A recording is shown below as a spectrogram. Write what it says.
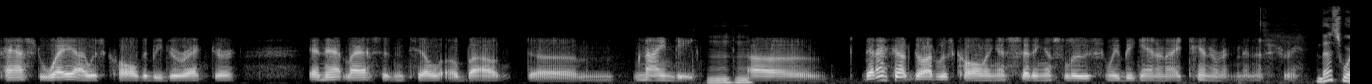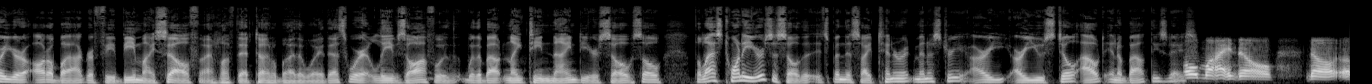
passed away. I was called to be director and that lasted until about um, 90. Mm-hmm. Uh, then I felt God was calling us, setting us loose, and we began an itinerant ministry. And that's where your autobiography, Be Myself, I love that title, by the way, that's where it leaves off with, with about 1990 or so. So the last 20 years or so, it's been this itinerant ministry. Are, you, are you still out and about these days? Oh, my, no. No, uh,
